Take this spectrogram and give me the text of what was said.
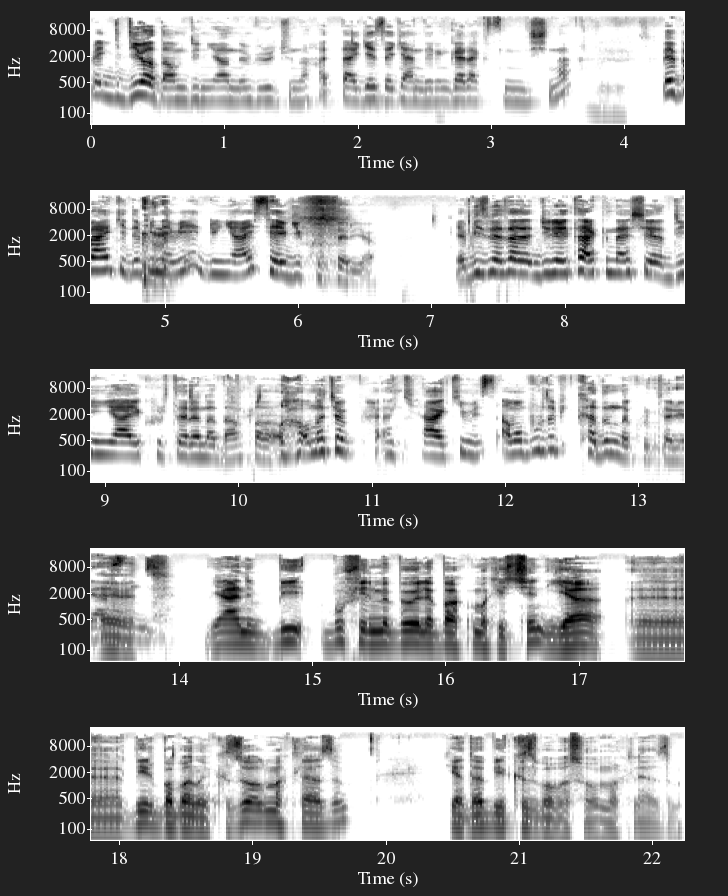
ve gidiyor adam dünyanın öbür ucuna hatta gezegenlerin galaksinin dışına. Evet. Ve belki de bir nevi dünyayı sevgi kurtarıyor. Ya biz mesela Cüneyt Arkın'dan şey dünyayı kurtaran adam falan ona çok hakimiz ama burada bir kadın da kurtarıyor aslında. Evet. Yani bir bu filme böyle bakmak için ya e, bir babanın kızı olmak lazım ya da bir kız babası olmak lazım.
